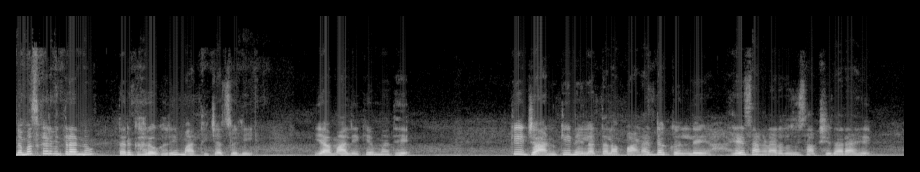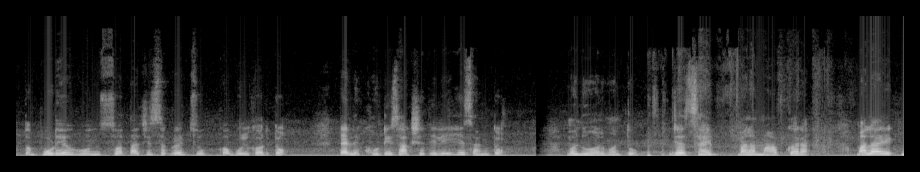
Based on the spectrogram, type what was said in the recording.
नमस्कार मित्रांनो. तर घरोघरी मातीच्या चुली या मालिकेमध्ये की जानकीने लताला पाण्यात ढकलले हे सांगणारा जो साक्षीदार आहे तो पुढे होऊन स्वतःची सगळी चूक कबूल करतो. त्याने खोटी साक्ष दिली हे सांगतो. मनोहर म्हणतो जज साहेब मला माफ करा. मला एक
